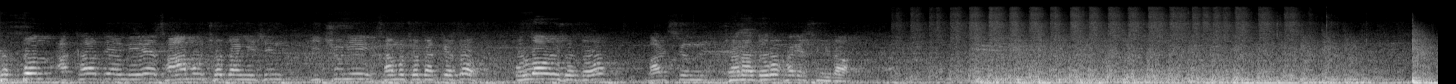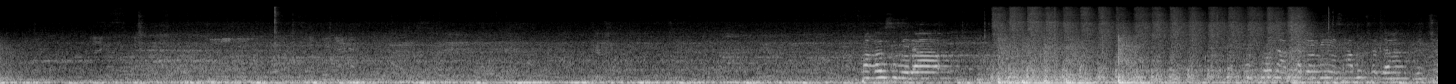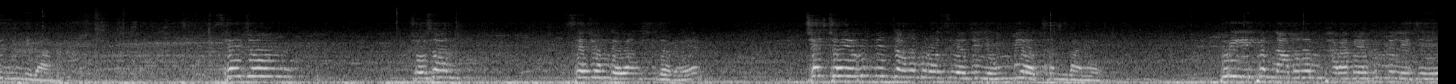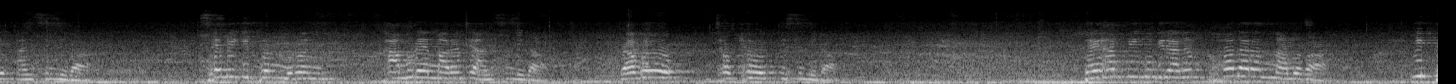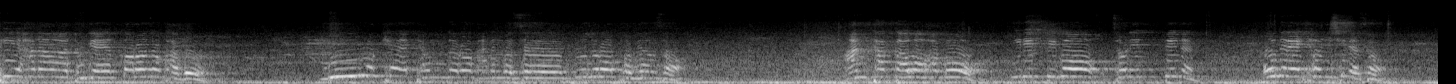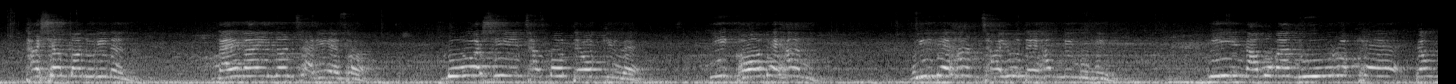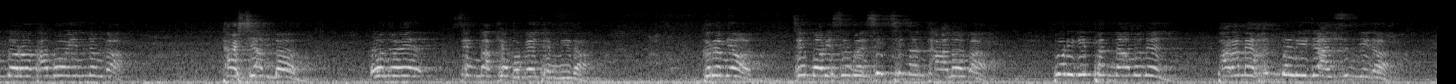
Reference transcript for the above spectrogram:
국본 아카데미의 사무처장이신 이춘희 사무처장께서 올라오셔서 말씀 전하도록 하겠습니다. 반갑습니다. 바람에 흔들리지 않습니다. 샘이 깊은 물은 가물에 마르지 않습니다. 라고 적혀 있습니다. 대한민국이라는 커다란 나무가 잎이 하나 두 개 떨어져 가고 누렇게 병들어 가는 것을 눈으로 보면서 안타까워하고 이리 뛰고 저리 뛰는 오늘의 현실에서 다시 한번 우리는 내가 있는 자리에서 무엇이 잘못되었길래 이 거대한 위대한 자유 대한민국이 이 나무가 누렇게 병들어 가고 있는가 다시 한번 오늘 생각해 보게 됩니다. 그러면 제 머릿속을 스치는 단어가 뿌리 깊은 나무는 바람에 흔들리지 않습니다.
